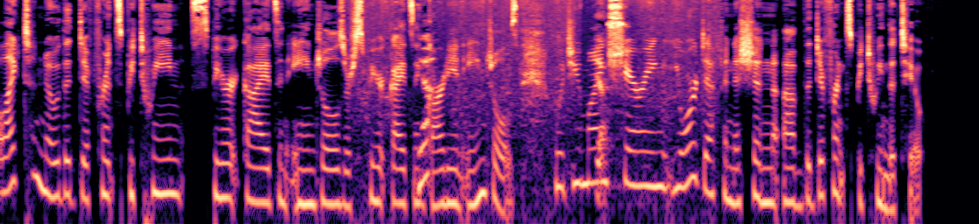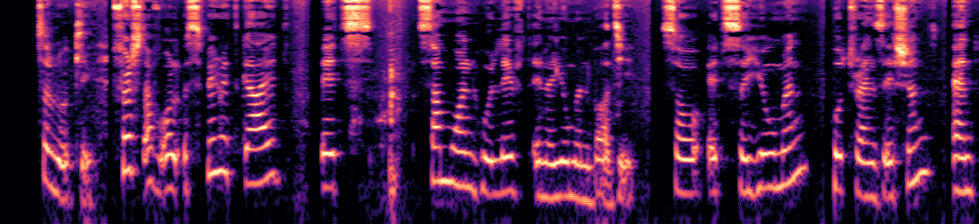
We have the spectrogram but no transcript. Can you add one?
like to know the difference between spirit guides and angels or spirit guides and guardian angels. Would you mind yes. sharing your definition of the difference between the two? Absolutely. First of all, a spirit guide, it's someone who lived in a human body. So it's a human who transitioned and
